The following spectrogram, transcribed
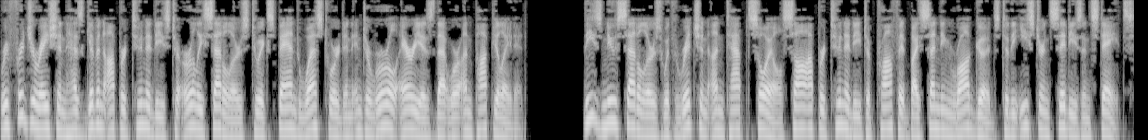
Refrigeration has given opportunities to early settlers to expand westward and into rural areas that were unpopulated. These new settlers with rich and untapped soil saw opportunity to profit by sending raw goods to the eastern cities and states.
